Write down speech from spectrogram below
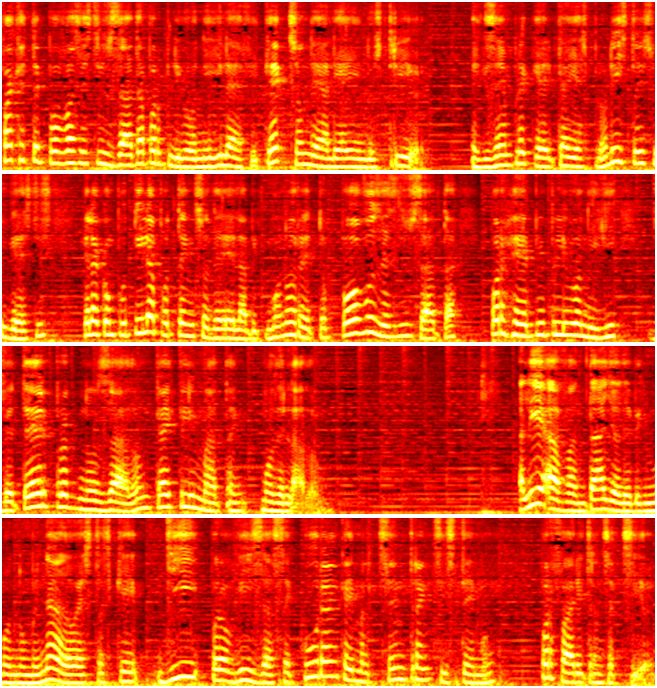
fakte povas esti uzata por plibonigi la efikecon de aliaj industrioj. Ekzemple kelkaj esploristoj sugestis que la computila potenzo de la Bitmono reto povus esti usata por helpi plibonigi veter prognosadon kaj klimatan modeladon. Alia avantaggio de Bitmono minado estas que ĝi provizas sekuran kaj malcentran sistemon por fari transakciojn.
